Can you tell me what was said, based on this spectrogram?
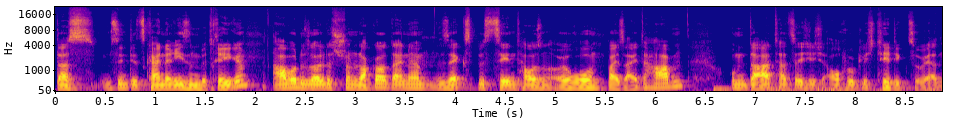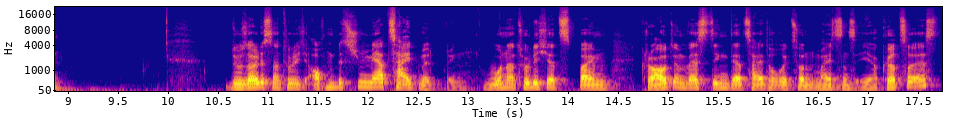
Das sind jetzt keine Riesenbeträge, aber du solltest schon locker deine 6.000 bis 10.000 Euro beiseite haben, um da tatsächlich auch wirklich tätig zu werden. Du solltest natürlich auch ein bisschen mehr Zeit mitbringen, wo natürlich jetzt beim Crowd-Investing der Zeithorizont meistens eher kürzer ist,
